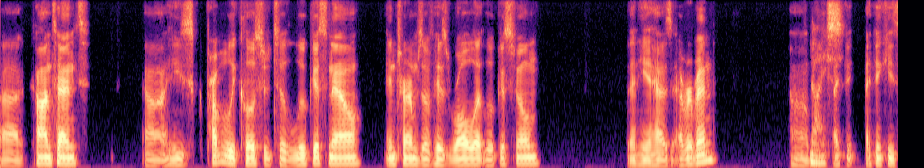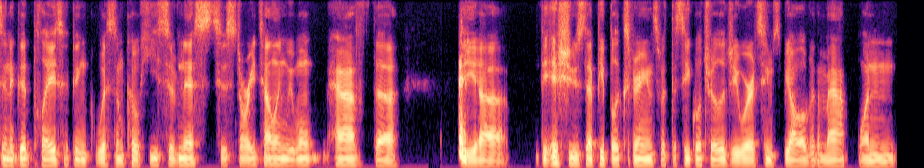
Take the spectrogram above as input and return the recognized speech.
uh content. Uh he's probably closer to Lucas now in terms of his role at Lucasfilm than he has ever been. Um, Nice. I think I think he's in a good place. I think with some cohesiveness to storytelling, we won't have the the uh the issues that people experience with the sequel trilogy where it seems to be all over the map. One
